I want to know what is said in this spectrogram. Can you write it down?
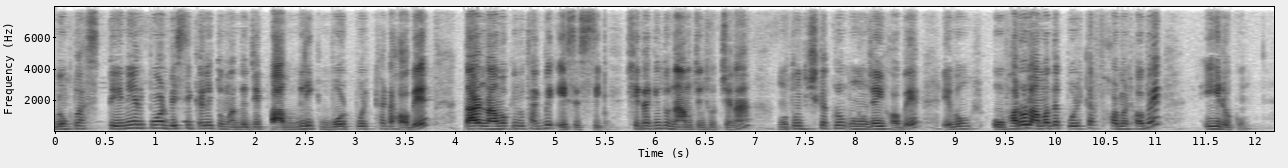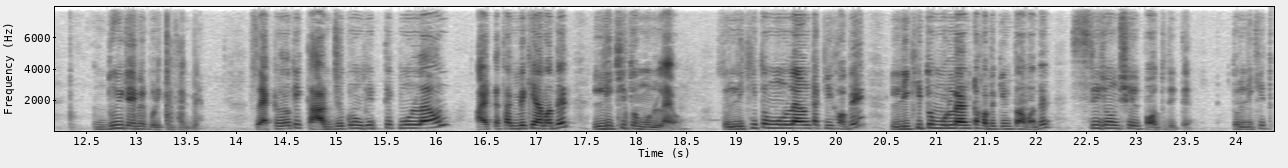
এবং ক্লাস টেনের পর বেসিক্যালি তোমাদের যে পাবলিক বোর্ড পরীক্ষাটা হবে, তার নামও কিন্তু থাকবে এসএসসি সেটা কিন্তু নাম চেঞ্জ হচ্ছে না, নতুন শিক্ষাক্রম অনুযায়ী হবে এবং ওভারঅল আমাদের পরীক্ষার ফরম্যাট হবে এইরকম। দুই টাইপের পরীক্ষা থাকবে। সো একটা হলো কি কার্যক্রম ভিত্তিক মূল্যায়ন, আরেকটা থাকবে কি আমাদের লিখিত মূল্যায়ন। তো লিখিত মূল্যায়নটা কি হবে? লিখিত মূল্যায়নটা হবে কিন্তু আমাদের সৃজনশীল পদ্ধতিতে। তো লিখিত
